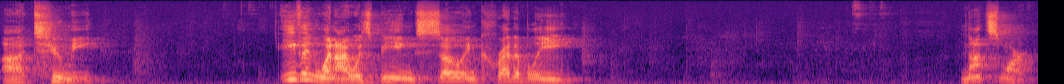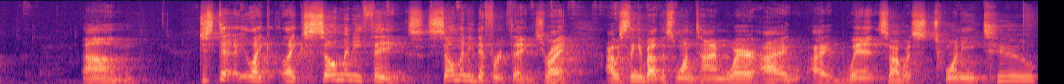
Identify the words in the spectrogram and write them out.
uh, to me. Even when I was being so incredibly not smart. Um, just to, uh, like, like so many things, so many different things, right? I was thinking about this one time where I, I went, so I was 22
